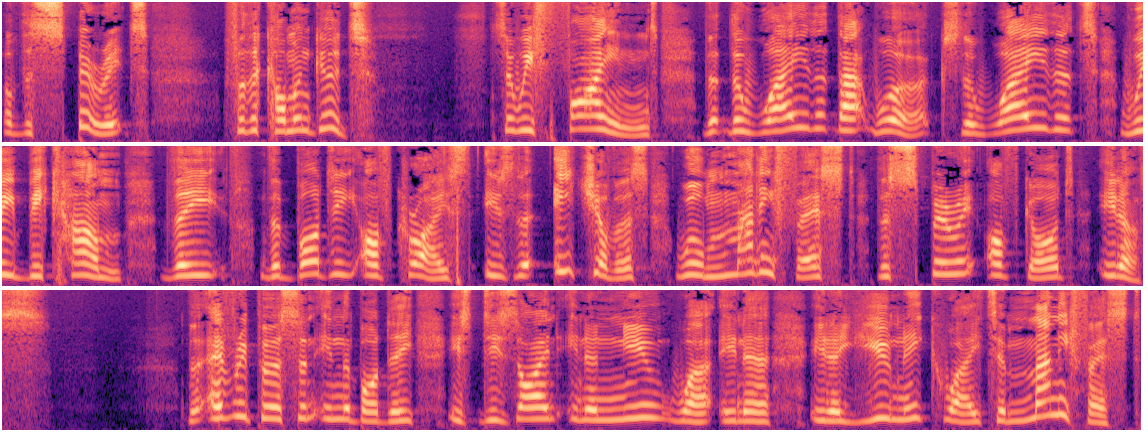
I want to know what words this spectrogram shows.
of the Spirit for the common good. So we find that the way that that works, the way that we become the, the body of Christ, is that each of us will manifest the Spirit of God in us. That every person in the body is designed in a new way, in a, in a unique way to manifest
